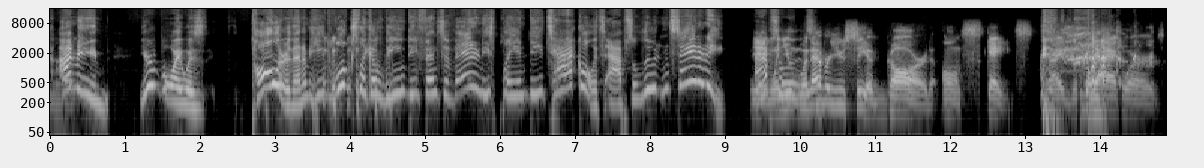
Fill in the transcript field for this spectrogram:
Right. I mean, your boy was taller than him. He looks like a lean defensive end, and he's playing D tackle. It's absolute insanity. Yeah, when you whenever you see a guard on skates, right, just go yeah. backwards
